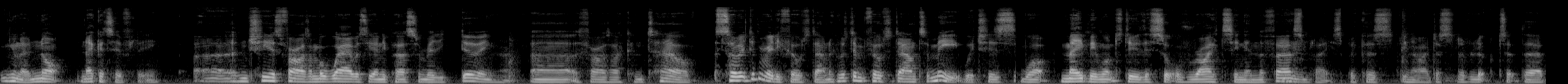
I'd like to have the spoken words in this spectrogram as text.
You know, not negatively. Uh, and she, as far as I'm aware, was the only person really doing that, uh, as far as I can tell. So it didn't really filter down. It didn't filter down to me, which is what made me want to do this sort of writing in the first mm. place. Because you know, I just sort of looked at the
